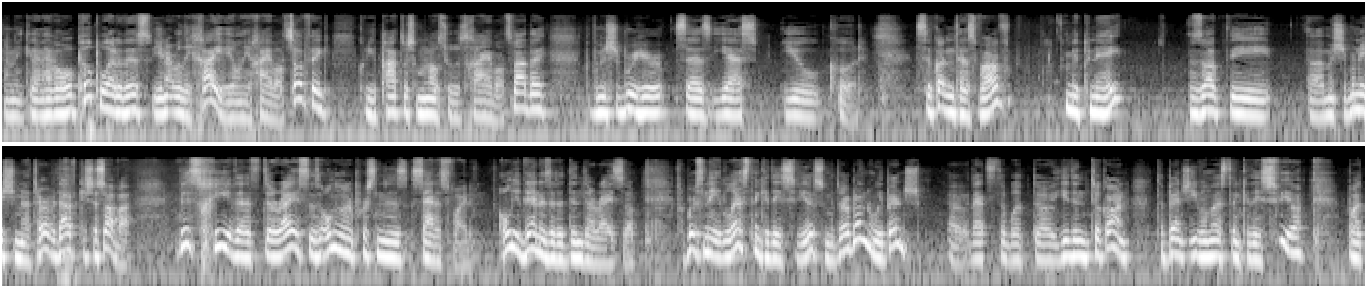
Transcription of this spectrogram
and you can have a whole pilpul out of this. You're not really chayiv, you're only chayiv about safik. Could you pater someone else who is chayiv about svade? But the Mishabur here says yes, you could. Sivkat and tesvav mipnei zog the uh, Mishabur neshim minatar v'dav kishasava. This chiv that it's deraisa is only when a person is satisfied. Only then is it a din deraisa. If a person ate less than kedei svia, so we bench. Uh, that's the, what uh, Yidden took on to bench even less than Kadei Sfia, but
